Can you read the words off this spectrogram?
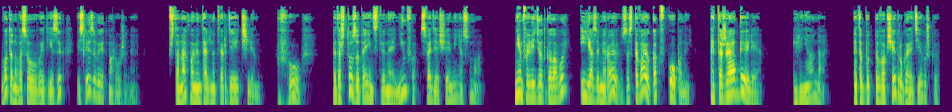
Вот она высовывает язык и слизывает мороженое. В штанах моментально твердеет член. Фу, это что за таинственная нимфа, сводящая меня с ума? Нимфа ведет головой, и я замираю, застываю, как вкопанный. Это же Аделия. Или не она? Это будто вообще другая девушка,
